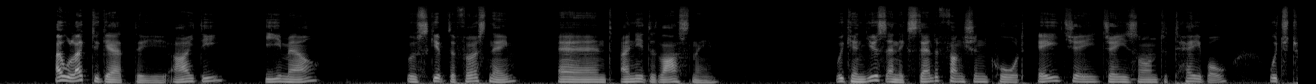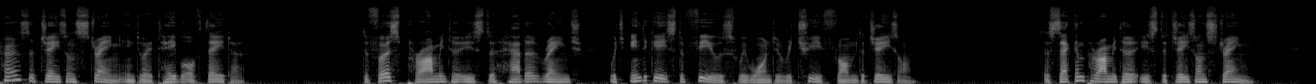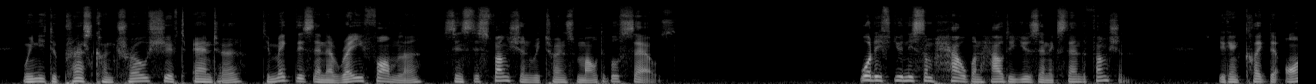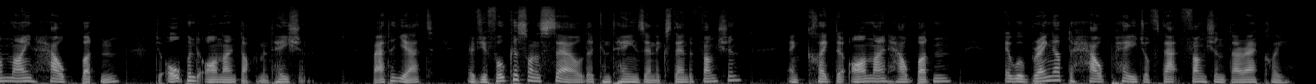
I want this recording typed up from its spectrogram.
I would like to get the ID, email, we'll skip the first name, and I need the last name. We can use an extended function called ajjson to table, which turns the JSON string into a table of data. The first parameter is the header range, which indicates the fields we want to retrieve from the JSON. The second parameter is the JSON string. We need to press Ctrl Shift Enter to make this an array formula since this function returns multiple cells. What if you need some help on how to use an extended function? You can click the Online Help button to open the online documentation. Better yet, if you focus on a cell that contains an extended function and click the Online Help button, it will bring up the help page of that function directly.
